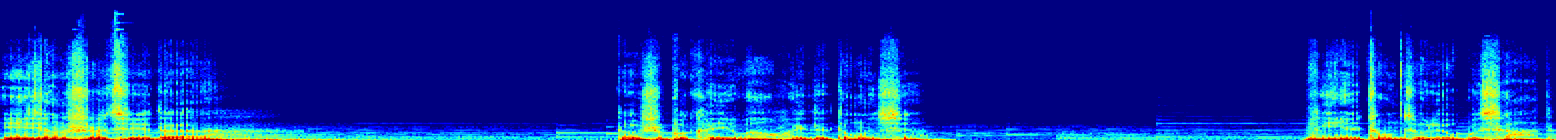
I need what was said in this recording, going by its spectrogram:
已经失去的，都是不可以挽回的东西，你也终究留不下的。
